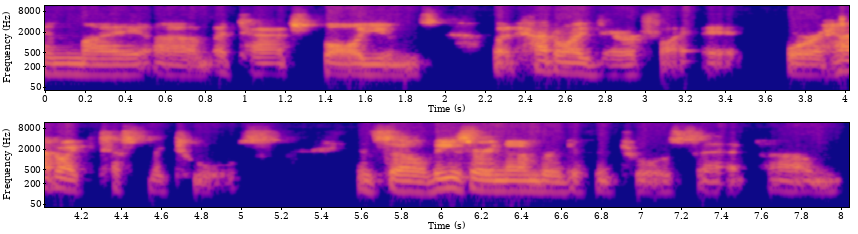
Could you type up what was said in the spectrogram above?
and my um, attached volumes, but how do I verify it? Or how do I test my tools? And so these are a number of different tools that um,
